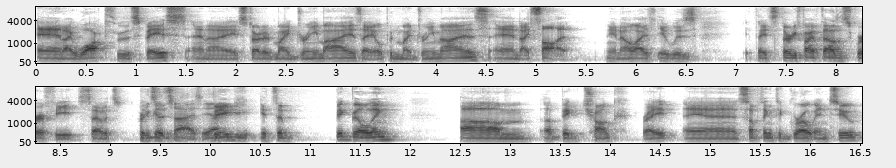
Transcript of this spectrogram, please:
And I walked through the space, and I started my dream eyes. I opened my dream eyes, and I saw it. You know, I it was it's thirty five thousand square feet, so it's Pretty it's good size, yeah. Big. It's a big building, um, a big chunk, right, and something to grow into.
